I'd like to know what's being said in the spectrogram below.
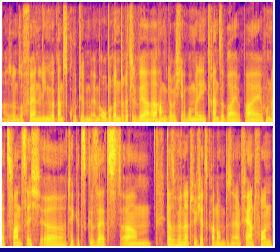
also insofern liegen wir ganz gut im, im oberen Drittel. Wir haben, glaube ich, irgendwo mal die Grenze bei, bei 120 äh, Tickets gesetzt. Ähm, da sind wir natürlich jetzt gerade noch ein bisschen entfernt von.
